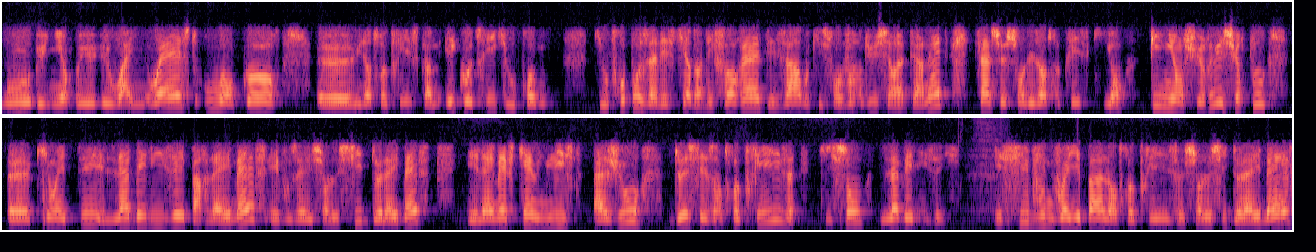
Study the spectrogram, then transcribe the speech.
ou Wine West ou encore euh, une entreprise comme Ecotree qui vous qui vous proposent d'investir dans des forêts, des arbres qui sont vendus sur Internet. Ça, ce sont des entreprises qui ont pignon sur rue surtout euh, qui ont été labellisées par l'AMF. Et vous allez sur le site de l'AMF et l'AMF tient une liste à jour de ces entreprises qui sont labellisées. Et si vous ne voyez pas l'entreprise sur le site de l'AMF,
